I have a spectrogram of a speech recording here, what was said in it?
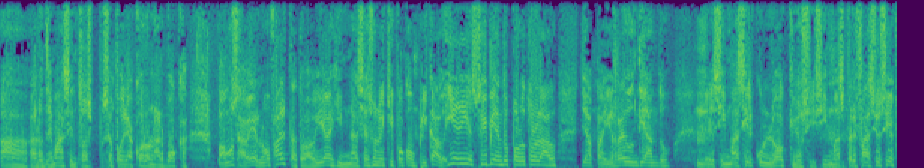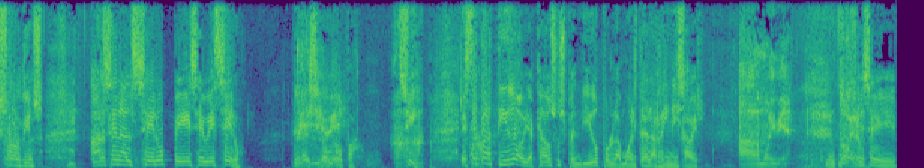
a, a los demás. Entonces pues, se podría coronar Boca. Vamos a ver, no falta todavía. Gimnasia es un equipo complicado. Y ahí estoy viendo por otro lado, ya para ir redondeando, eh, sin más circunloquios y sin más prefacios y exordios, Arsenal 0, PSB 0 de la Liga. Europa. Sí, este partido había quedado suspendido por la muerte de la reina Isabel. Ah, muy bien. Entonces, bueno, eh,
